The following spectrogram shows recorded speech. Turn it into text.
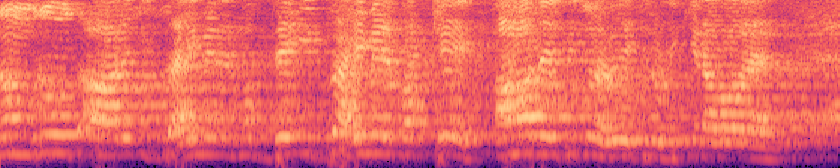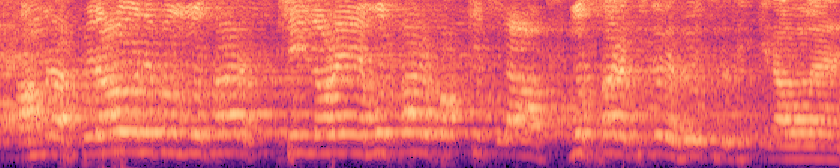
নমরুদ আর ইব্রাহিমের মধ্যে। ইব্রাহিমের পক্ষে আমাদের বিজয় হয়েছিল, ঠিক কিনা বলেন? আমরা ফেরাউন এবং মুসার, সেই লড়াইয়ে মুসার পক্ষে ছিলাম, মুসার বিজয় হয়েছিল, ঠিক কিনা বলেন?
